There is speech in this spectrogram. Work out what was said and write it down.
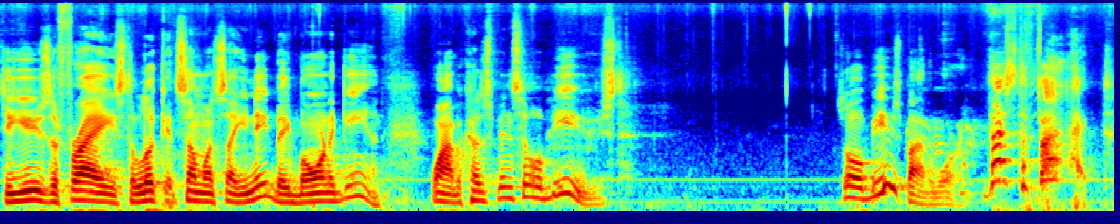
to use the phrase to look at someone and say, You need to be born again. Why? Because it's been so abused. So abused by the world. That's the fact.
